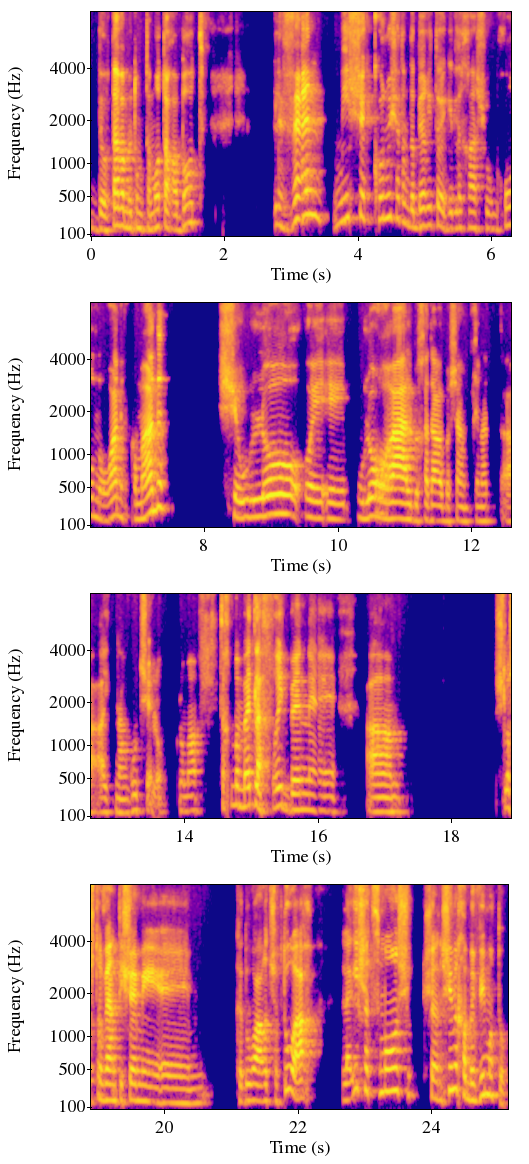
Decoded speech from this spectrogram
ודעותיו אה, אה, המטומטמות הרבות, לבין מי שכל מי שאתה מדבר איתו יגיד לך שהוא בחור נורא נחמד, שהוא לא, אה, אה, הוא לא רעל בחדר הלבשה מבחינת ההתנהגות שלו. כלומר, צריך באמת להפריד בין אה, שלושת רבעי אנטישמי כדור הארץ שטוח, לאיש עצמו שאנשים מחבבים אותו.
